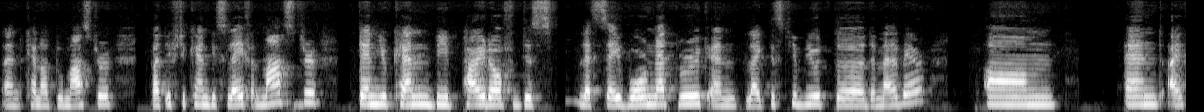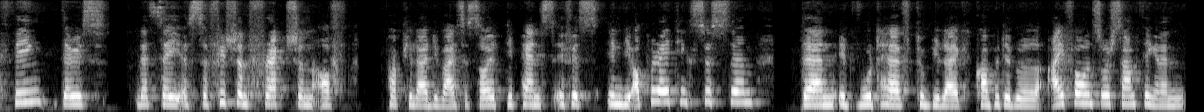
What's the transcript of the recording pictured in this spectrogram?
and cannot do master. But if you can be slave and master, then you can be part of this, let's say, warm network and like distribute the, the malware. Um, and I think there is, let's say, a sufficient fraction of popular devices. So it depends if it's in the operating system, then it would have to be like compatible iPhones or something. And then,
